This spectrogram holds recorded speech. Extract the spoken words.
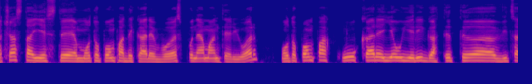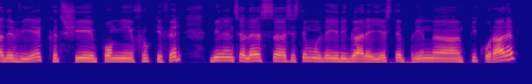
Aceasta este motopompa de care vă spuneam anterior, motopompa cu care eu irig atât uh, vița de vie cât și pomii fructiferi. Bineînțeles, uh, sistemul de irigare este prin uh, picurare.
